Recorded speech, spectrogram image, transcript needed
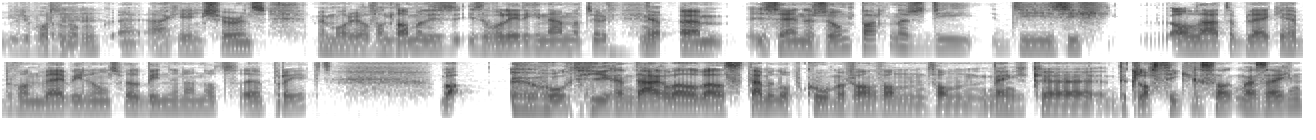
jullie worden Mhm. ook eh, AG Insurance, Memorial van Dammel is, is de volledige naam natuurlijk. Ja. Ehm, zijn er zo'n partners die, die zich al laten blijken hebben van wij willen ons wel binden aan dat eh, project? Je hoort hier en daar wel, wel stemmen opkomen van, van, van denk ik, uh, de klassiekers, zal ik maar zeggen.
